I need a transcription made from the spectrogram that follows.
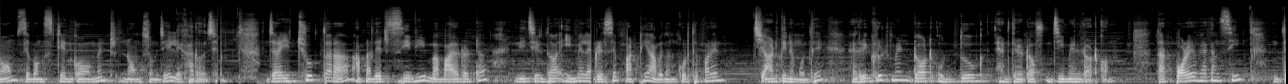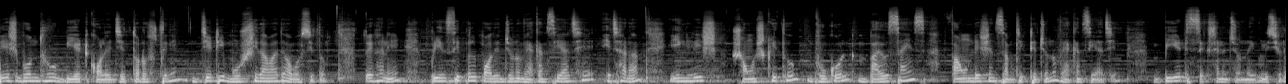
নর্মস এবং স্টেট গভর্নমেন্ট নর্মস অনুযায়ী লেখা রয়েছে। যারা ইচ্ছুক তারা আপনাদের সিভি বা বায়োডাটা নিচের দেওয়া ইমেল অ্যাড্রেসে পাঠিয়ে আবেদন করতে পারেন। চার দিনের মধ্যে রিক্রুটমেন্ট ডট উদ্যোগ at the rate of Gmail dot com তারপরের ভ্যাকান্সি দেশবন্ধু বিএড কলেজের তরফ থেকে, যেটি মুর্শিদাবাদে অবস্থিত। তো এখানে প্রিন্সিপাল পদের জন্য ভ্যাকান্সি আছে। এছাড়া ইংলিশ, সংস্কৃত, ভূগোল বায়োসায়েন্স ফাউন্ডেশন সাবজেক্টের জন্য ভ্যাকান্সি আছে। বিএড সেকশনের জন্য এগুলি ছিল।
